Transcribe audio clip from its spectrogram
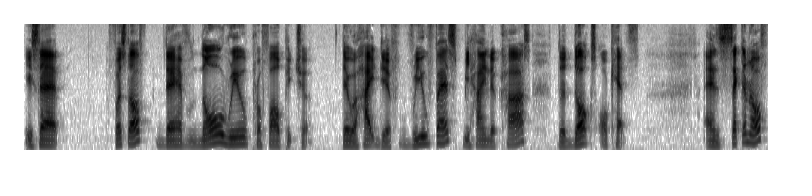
is that first off, they have no real profile picture. They will hide their real face behind the cars, the dogs, or cats. And second off,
